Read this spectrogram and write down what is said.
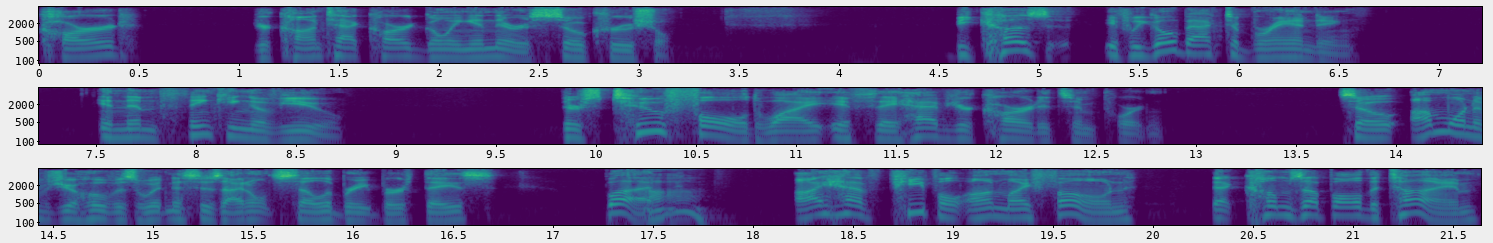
card your contact card going in there is so crucial. Because if we go back to branding and them thinking of you, there's twofold why if they have your card, it's important. So I'm one of Jehovah's Witnesses. I don't celebrate birthdays, but ah. I have people on my phone that comes up all the time.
